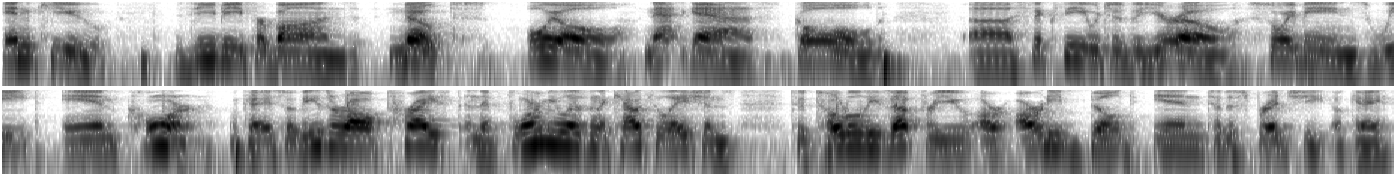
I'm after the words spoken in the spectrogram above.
NQ, ZB for bonds, notes, oil, nat gas, gold, uh, 6E, which is the euro, soybeans, wheat, and corn. Okay, so these are all priced, and the formulas and the calculations to total these up for you are already built into the spreadsheet. Okay,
